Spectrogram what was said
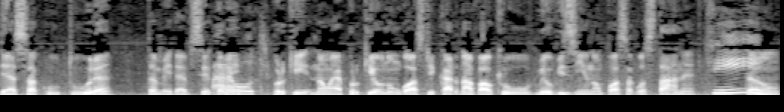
dessa cultura também deve ser Para também. outro. Porque não é porque eu não gosto de carnaval que o meu vizinho não possa gostar, né? Sim. Então,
